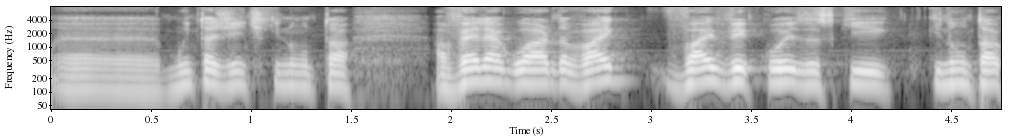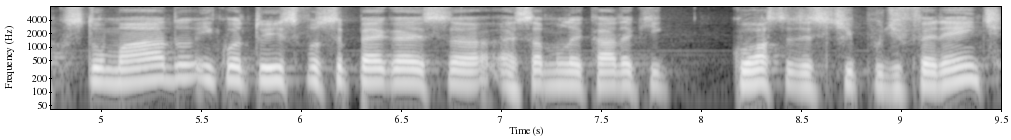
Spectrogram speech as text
É, muita gente que não tá. A velha guarda vai, vai ver coisas que, que não tá acostumado, enquanto isso você pega essa, essa molecada que gosta desse tipo diferente,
